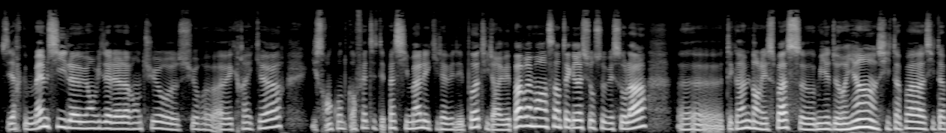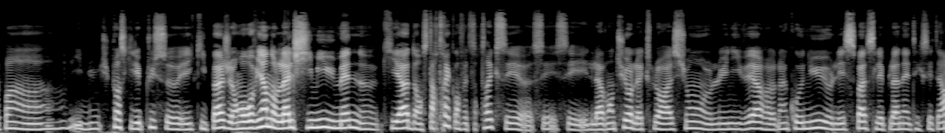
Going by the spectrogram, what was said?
C'est-à-dire que même s'il avait envie d'aller à l'aventure euh, sur euh, avec Riker, il se rend compte qu'en fait c'était pas si mal et qu'il avait des potes. Il n'arrivait pas vraiment à s'intégrer sur ce vaisseau-là. Euh, T'es quand même dans l'espace euh, au milieu de rien. Si t'as pas, si t'as pas, un... je pense qu'il est plus équipage. On revient dans l'alchimie humaine qu'il y a dans Star Trek. En fait, Star Trek c'est c'est l'aventure, l'exploration, l'univers, l'inconnu, euh, l'espace, les planètes, etc.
